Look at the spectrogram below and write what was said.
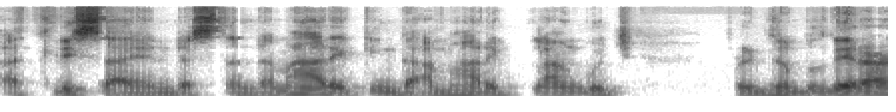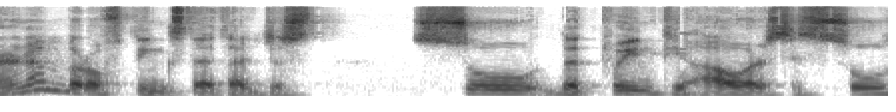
at least i understand amharic in the amharic language for example there are a number of things that are just so the 20 hours is so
